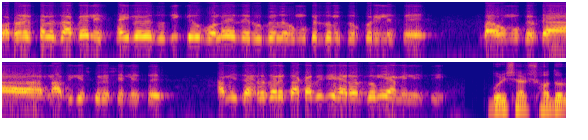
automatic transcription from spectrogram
ঘটনাস্থলে যাবেন স্থায়ীভাবে যদি কেউ বলে যে রুবেল অমুকের জমি জোর করে নিছে বা অমুকেরটা না জিজ্ঞেস করে সে নিছে আমি যারা যারা টাকা দিছি, হেরার জমি আমি নিছি। বরিশাল সদর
